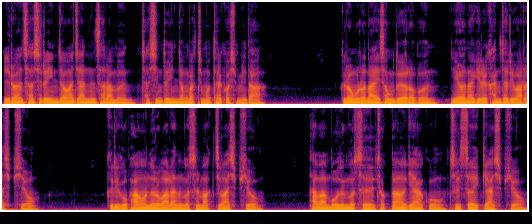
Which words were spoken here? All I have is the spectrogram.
이러한 사실을 인정하지 않는 사람은 자신도 인정받지 못할 것입니다. 그러므로 나의 성도 여러분, 예언하기를 간절히 바라십시오. 그리고 방언으로 말하는 것을 막지 마십시오. 다만 모든 것을 적당하게 하고 질서 있게 하십시오.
